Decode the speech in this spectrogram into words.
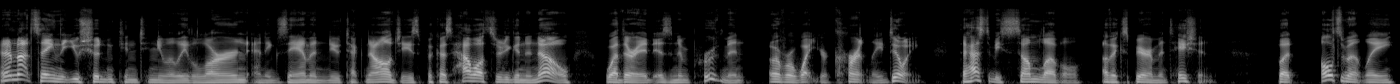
and I'm not saying that you shouldn't continually learn and examine new technologies because how else are you going to know whether it is an improvement over what you're currently doing? There has to be some level of experimentation, but ultimately,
